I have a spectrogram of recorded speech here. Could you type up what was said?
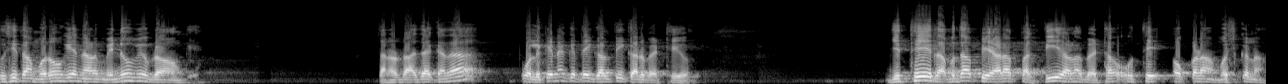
ਤੁਸੀਂ ਤਾਂ ਮਰੋਗੇ, ਨਾਲ ਮੈਨੂੰ ਵੀ ਬੁਲਾਓਗੇ ਤਾਂ ਰਾਜਾ ਕਹਿੰਦਾ, ਭੁੱਲ ਕੇ ਨਾ ਕਿਤੇ ਗਲਤੀ ਕਰ ਬੈਠੇ ਹੋ। ਜਿੱਥੇ ਰੱਬ ਦਾ ਪਿਆਰਾ ਭਗਤੀ ਵਾਲਾ ਬੈਠਾ, ਉੱਥੇ ਔਕੜਾਂ ਮੁਸ਼ਕਲਾਂ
